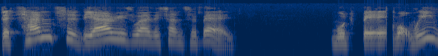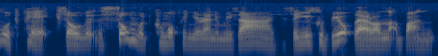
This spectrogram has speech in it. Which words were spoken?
They tend to the areas where they tend to be would be what we would pick so that the sun would come up in your enemy's eye. So you could be up there on that bank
